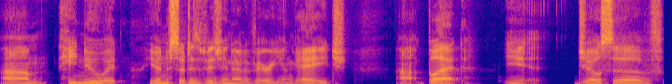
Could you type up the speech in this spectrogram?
Um, he knew it. He understood his vision at a very young age. Uh, but yeah, Joseph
